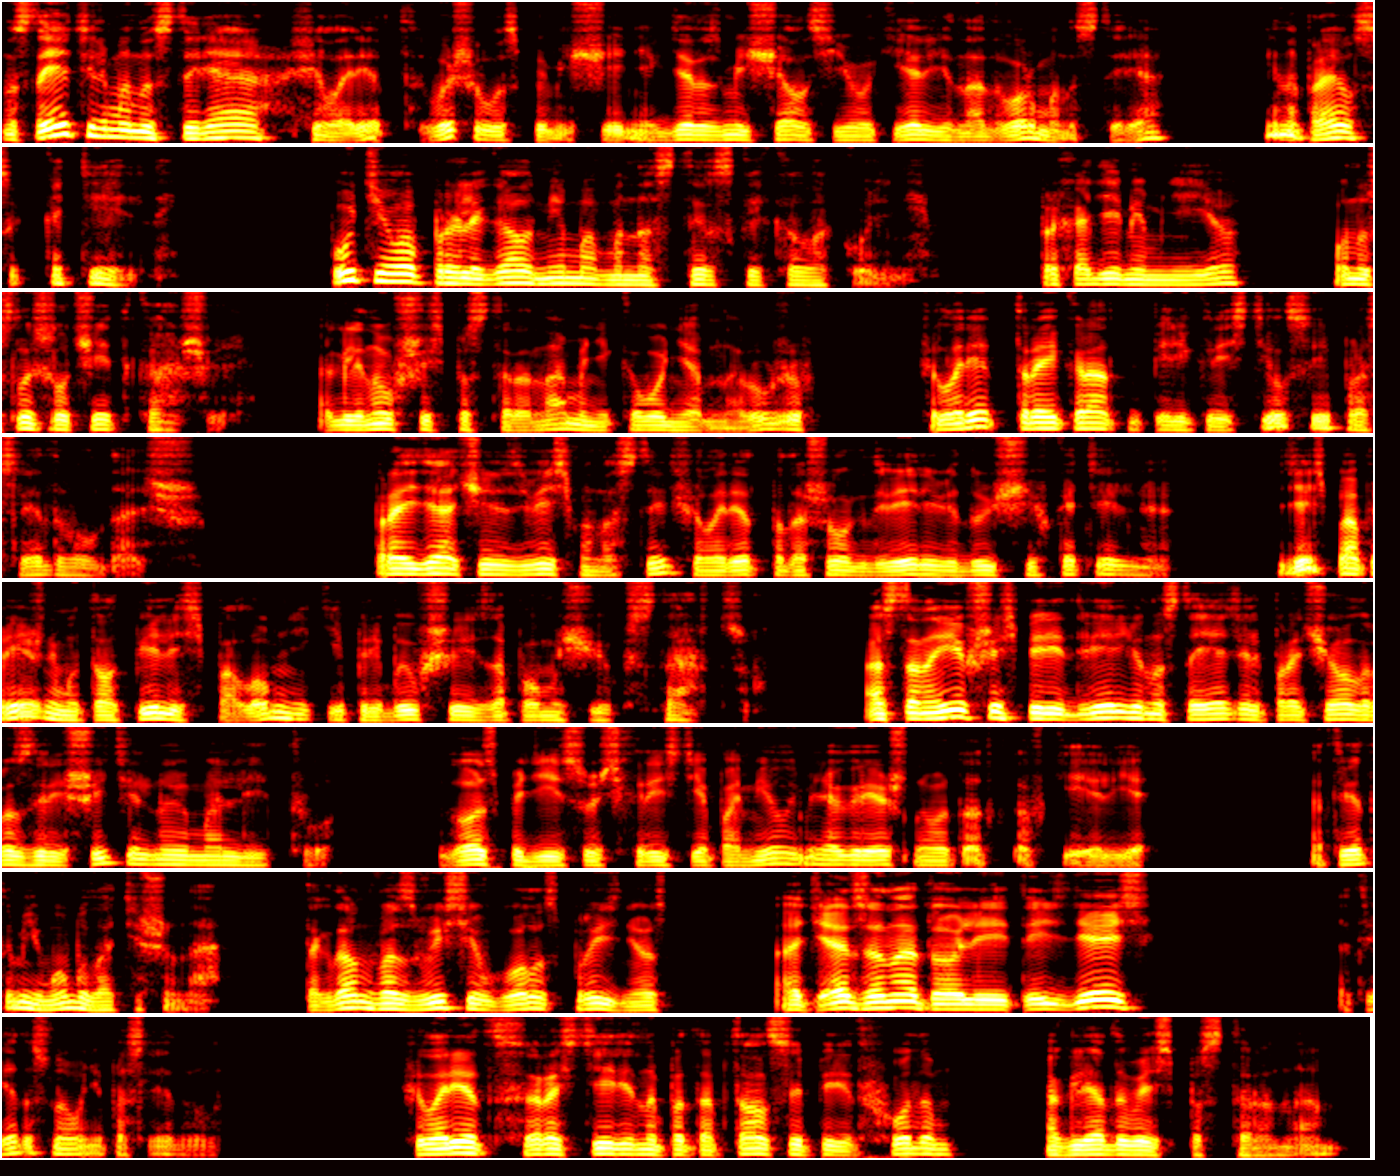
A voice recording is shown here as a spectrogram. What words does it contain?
Настоятель монастыря Филарет вышел из помещения, где размещалась его келья на двор монастыря, и направился к котельной. Путь его пролегал мимо монастырской колокольни. Проходя мимо нее, он услышал чей-то кашель. Оглянувшись по сторонам и никого не обнаружив, Филарет троекратно перекрестился и проследовал дальше. Пройдя через весь монастырь, Филарет подошел к двери, ведущей в котельную. Здесь по-прежнему толпились паломники, прибывшие за помощью к старцу. Остановившись перед дверью, настоятель прочел разрешительную молитву. «Господи Иисусе Христе, помилуй меня грешного, тот, кто в келье». Ответом ему была тишина. Тогда он, возвысив голос, произнес «Отец Анатолий, ты здесь?» Ответа снова не последовало. Филарет растерянно потоптался перед входом, оглядываясь по сторонам.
